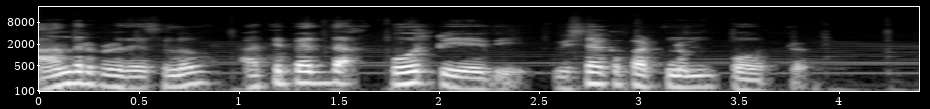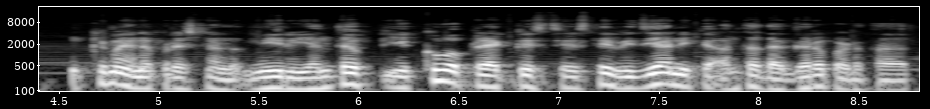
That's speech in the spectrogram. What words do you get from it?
ఆంధ్రప్రదేశ్లో అతిపెద్ద పోర్ట్ ఏది? విశాఖపట్నం పోర్ట్. ముఖ్యమైన ప్రశ్నలు. మీరు ఎంత ఎక్కువ ప్రాక్టీస్ చేస్తే విజయానికి అంత దగ్గర పడతారు?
